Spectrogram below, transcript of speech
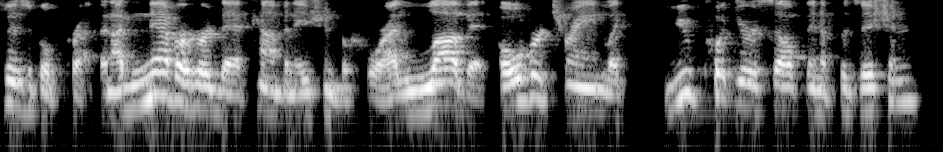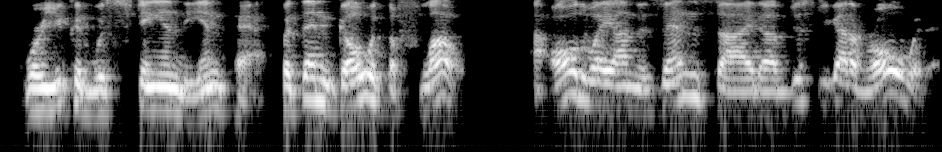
physical prep. And I've never heard that combination before. I love it. Overtrained, like you put yourself in a position where you could withstand the impact, but then go with the flow uh, all the way on the Zen side of just you got to roll with it.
